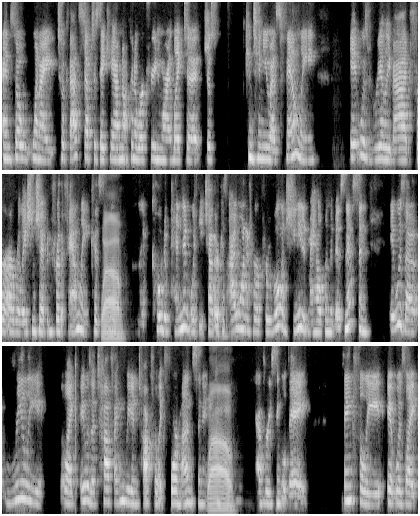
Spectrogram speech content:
And so when I took that step to say, okay, I'm not going to work for you anymore, I'd like to just continue as family, it was really bad for our relationship and for the family because wow. like codependent with each other because I wanted her approval and she needed my help in the business. And it was a really like it was a tough, I think we didn't talk for like four months and it Wow. every single day. Thankfully, it was like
